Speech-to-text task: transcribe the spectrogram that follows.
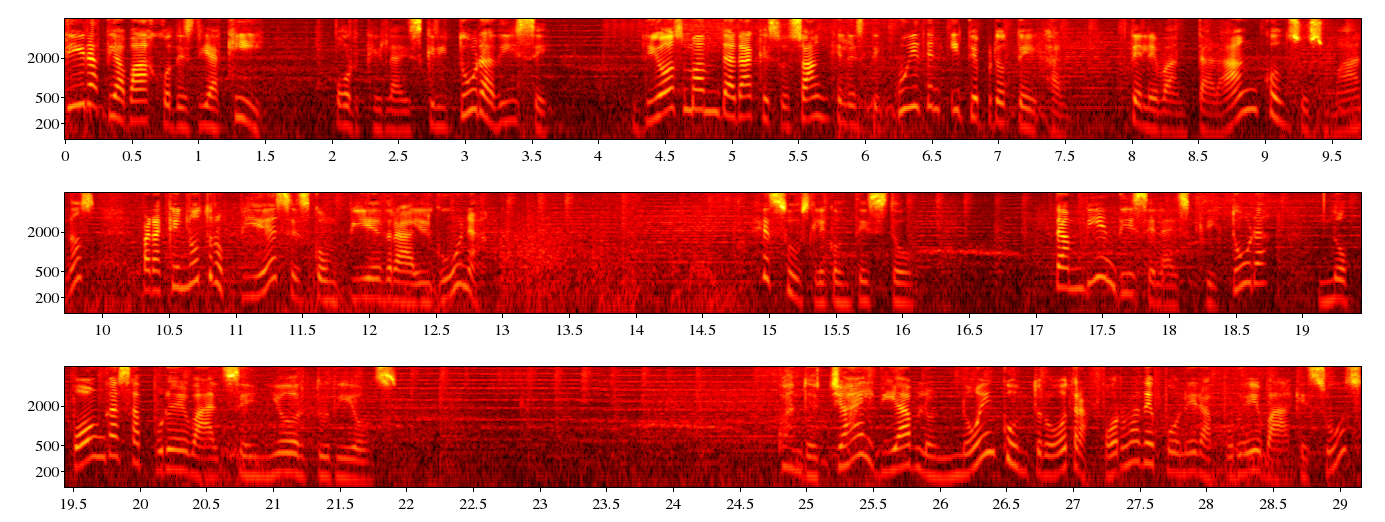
tírate abajo desde aquí, porque la escritura dice, Dios mandará que sus ángeles te cuiden y te protejan. Te levantarán con sus manos para que no tropieces con piedra alguna. Jesús le contestó, también dice la escritura, no pongas a prueba al Señor tu Dios. Cuando ya el diablo no encontró otra forma de poner a prueba a Jesús,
